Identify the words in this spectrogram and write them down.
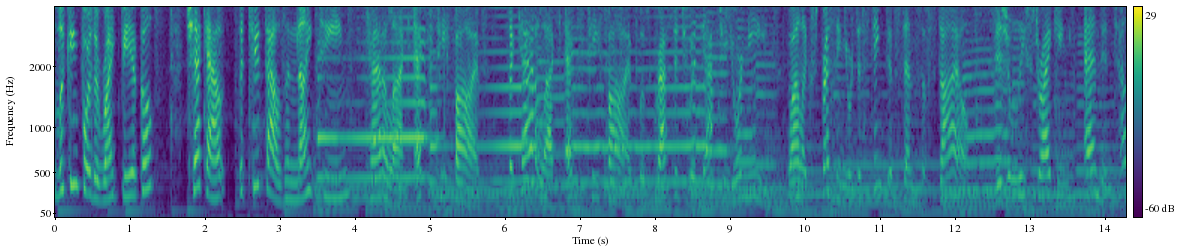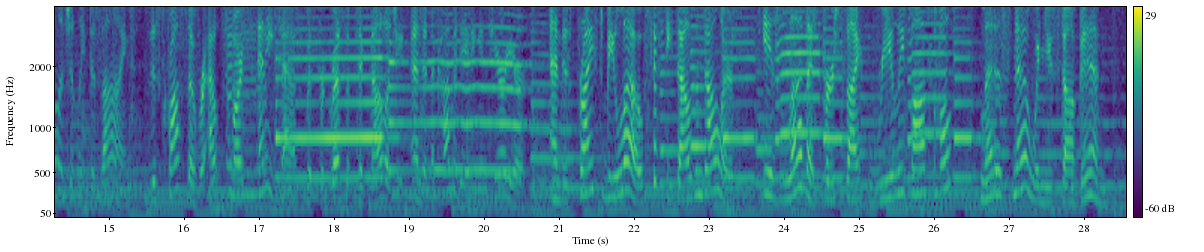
Looking for the right vehicle? Check out the 2019 Cadillac XT5. The Cadillac XT5 was crafted to adapt to your needs while expressing your distinctive sense of style. Visually striking and intelligently designed, this crossover outsmarts any task with progressive technology and an accommodating interior and is priced below $50,000. Is love at first sight really possible? Let us know when you stop in.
